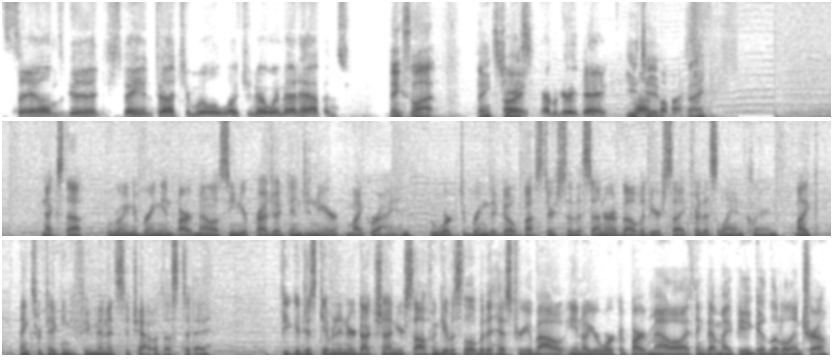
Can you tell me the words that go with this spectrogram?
Sounds good. Stay in touch, and we'll let you know when that happens. Thanks a lot. Thanks, All Jace. right. Have a great day. You All right, too. bye-bye. Bye. Next up, we're going to bring in Barton Malow Senior Project Engineer Mike Ryan, who worked to bring the Goat Busters to the center of Belvedere site for this land clearing. Mike, thanks for taking a few minutes to chat with us today. If you could just give an introduction on yourself and give us a little bit of history about, you know, your work at Barton Malow, I think that might be a good little intro.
